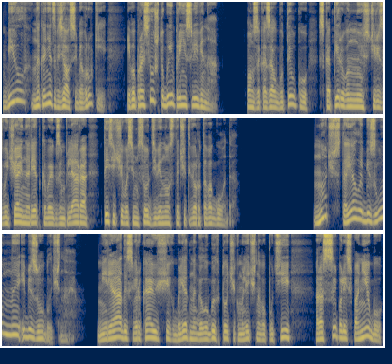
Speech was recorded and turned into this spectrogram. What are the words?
Билл, наконец, взял себя в руки и попросил, чтобы им принесли вина. Он заказал бутылку, скопированную с чрезвычайно редкого экземпляра 1894 года. Ночь стояла безлунная и безоблачная. Мириады сверкающих бледно-голубых точек Млечного Пути рассыпались по небу,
